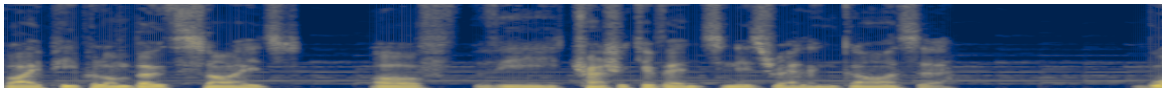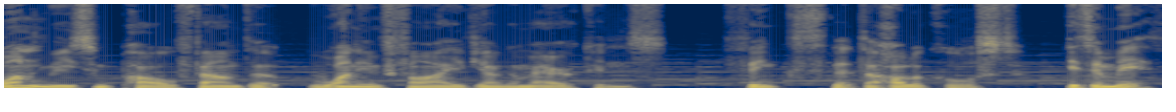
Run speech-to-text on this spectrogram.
by people on both sides of the tragic events in Israel and Gaza. One recent poll found that one in five young Americans thinks that the Holocaust is a myth.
